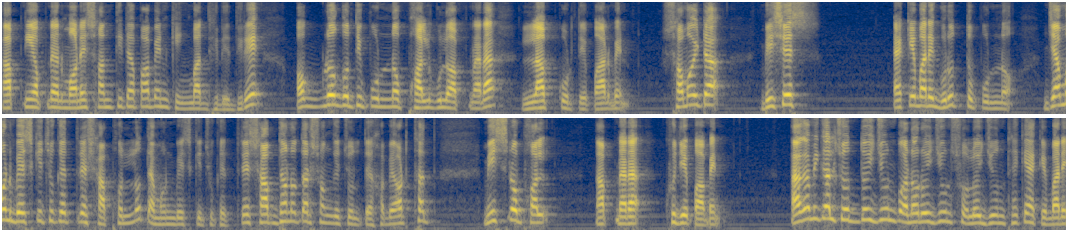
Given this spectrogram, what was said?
আপনি আপনার মনে শান্তিটা পাবেন কিংবা ধীরে ধীরে অগ্রগতিপূর্ণ ফলগুলো আপনারা লাভ করতে পারবেন। সময়টা বিশেষ, একেবারে গুরুত্বপূর্ণ। যেমন বেশ কিছু ক্ষেত্রে সাফল্য, তেমন বেশ কিছু ক্ষেত্রে সাবধানতার সঙ্গে চলতে হবে। অর্থাৎ মিশ্র ফল আপনারা খুঁজে পাবেন। আগামীকাল চোদ্দোই জুন, পনেরোই জুন, ষোলোই জুন থেকে একেবারে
